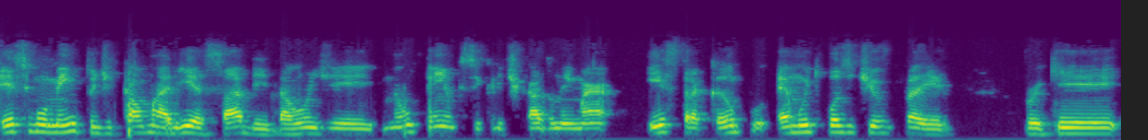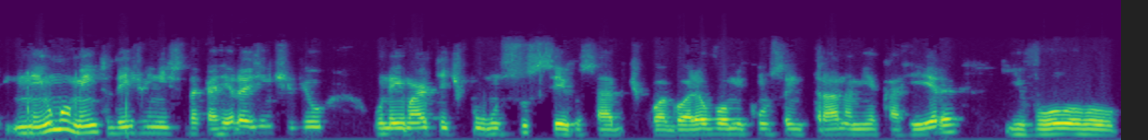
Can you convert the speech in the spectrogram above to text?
esse momento de calmaria, sabe, da onde não tem o que se criticar do Neymar extra-campo, é muito positivo para ele, porque em nenhum momento desde o início da carreira a gente viu o Neymar ter tipo um sossego, sabe? Tipo, agora eu vou me concentrar na minha carreira e vou,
